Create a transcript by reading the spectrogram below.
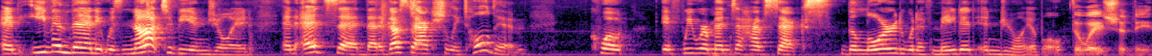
and even then it was not to be enjoyed. And Ed said that Augusta actually told him, quote, if we were meant to have sex, the Lord would have made it enjoyable. The way it should be,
